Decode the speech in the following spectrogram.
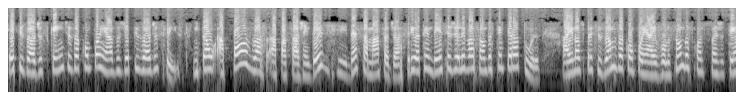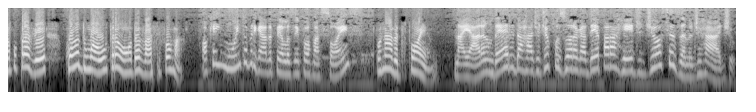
Episódios quentes acompanhados de episódios frios. Então, após a, a passagem desse, dessa massa de ar frio, a tendência é de elevação das temperaturas. Aí nós precisamos acompanhar a evolução das condições de tempo para ver quando uma outra onda vai se formar. Ok, muito obrigada pelas informações. Por nada, disponha. Nayara Andere, da Rádio Difusora HD para a Rede Diocesana de Rádio.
